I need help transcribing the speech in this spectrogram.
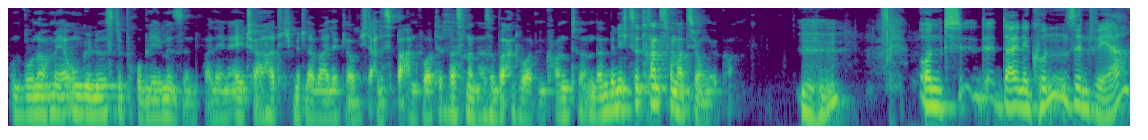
und wo noch mehr ungelöste Probleme sind, weil in HR hatte ich mittlerweile, glaube ich, alles beantwortet, was man also beantworten konnte. Und dann bin ich zur Transformation gekommen. Mhm. Und deine Kunden sind wer?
